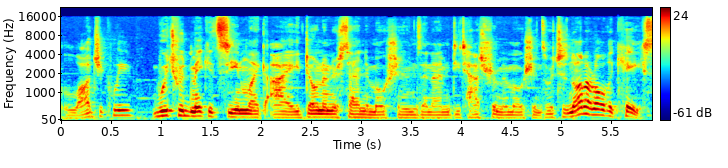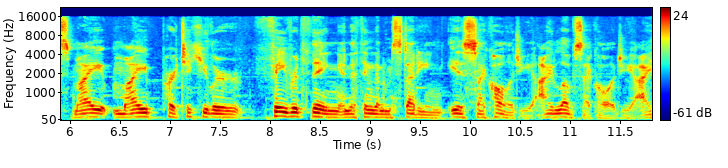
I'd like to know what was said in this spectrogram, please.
logically, which would make it seem like I don't understand emotions and I'm detached from emotions, which is not at all the case. My my particular favorite thing and the thing that I'm studying is psychology. I love psychology. I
